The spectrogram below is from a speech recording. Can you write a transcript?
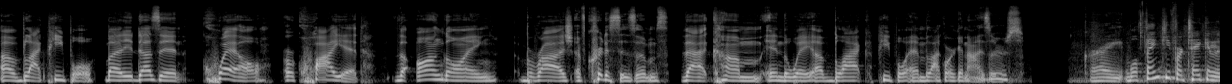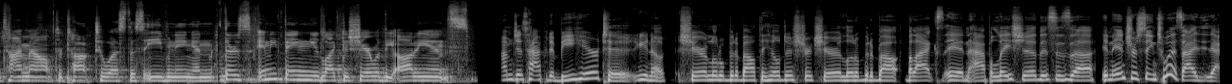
of Black people, but it doesn't quell or quiet the ongoing barrage of criticisms that come in the way of Black people and Black organizers. Great. Well, thank you for taking the time out to talk to us this evening. And if there's anything you'd like to share with the audience, I'm just happy to be here to, you know, share a little bit about the Hill District, share a little bit about blacks in Appalachia. This is a, an interesting twist. I,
